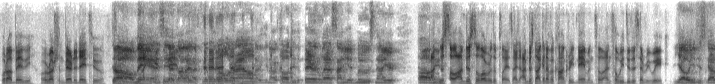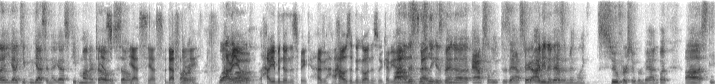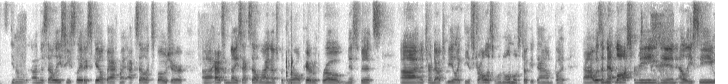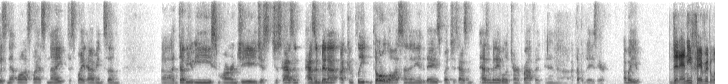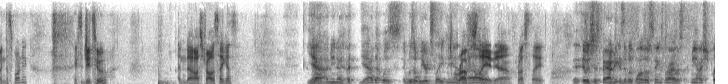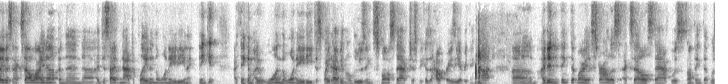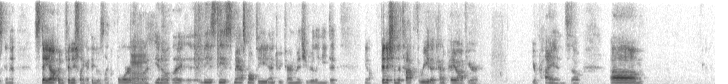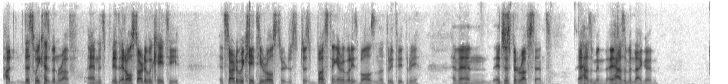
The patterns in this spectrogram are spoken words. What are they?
What up, baby? We're Russian Bear today too. Oh man, the see, I thought I, I flipped it all around. You know, I called you the bear the last time you had moose. Now you're. Oh, I'm man. just all, I'm just all over the place. I, I'm just not gonna have a concrete name until until we do this every week. Yo, you just gotta you gotta keep them guessing. I guess keep them on their toes. So Yes, yes, definitely. Right. Well, how are you? uh, how you been doing this week? Have how's it been going this week? Have you? Uh, Had this this success? week has been an absolute disaster. I mean, it hasn't been like super super bad, but uh, you know, on this LEC slate, I scaled back my XL exposure. Uh, had some nice XL lineups, but they were all paired with Rogue Misfits, uh, and it turned out to be like the Astralis one almost took it down, but. Uh, it was a net loss for me in LEC. Was net loss last night, despite having some uh, WE, some RNG. Just just hasn't hasn't been a, a complete and total loss on any of the days, but just hasn't hasn't been able to turn a profit in uh, a couple days here. How about you? Did any favorite win this morning? G two and uh, Astralis, I guess. Yeah, I mean, I, I yeah, that was it was a weird slate, man. Rough Um, slate, yeah, rough slate. It, it was just bad because it was one of those things where I was like, man, I should play this XL lineup, and then uh, I decided not to play it in the 180, and I think it. I think it might have won the 180 despite having a losing small stack just because of how crazy everything got. Um, I didn't think that my Astralis XL stack was something that was going to stay up and finish like I think it was like 4th Mhm. But you know, like, these these mass multi entry tournaments, you really need to, you know, finish in the top three to kind of pay off your your pie-in. So, um, How, this week has been rough, and it's it, it all started with KT. It started with KT Rolster just just busting everybody's balls in the three three three, and then it's just been rough since. It hasn't been it hasn't been that good.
